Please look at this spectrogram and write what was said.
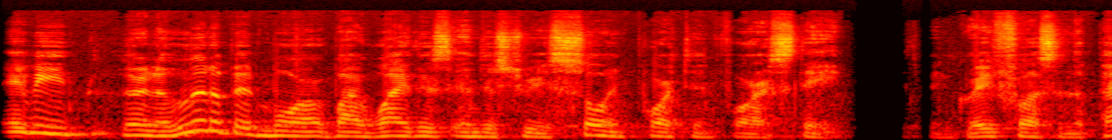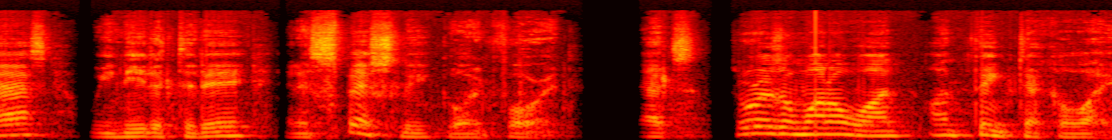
maybe learn a little bit more about why this industry is so important for our state. It's been great for us in the past. We need it today, and especially going forward. That's Tourism 101 on Think Tech Hawaii.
